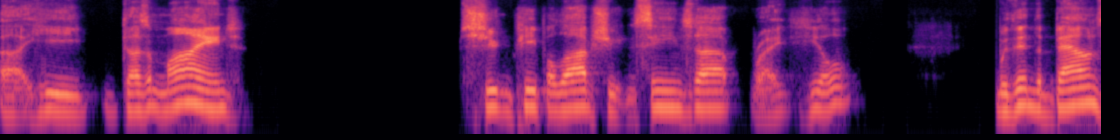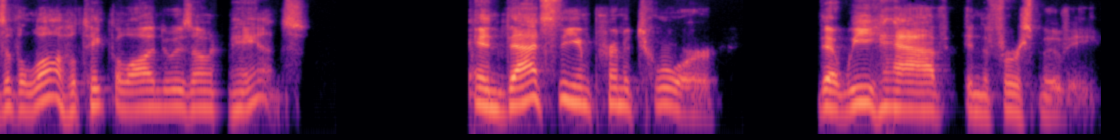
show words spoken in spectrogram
Uh, he doesn't mind shooting people up, shooting scenes up, right? He'll within the bounds of the law, he'll take the law into his own hands. And that's the imprimatur that we have in the first movie.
